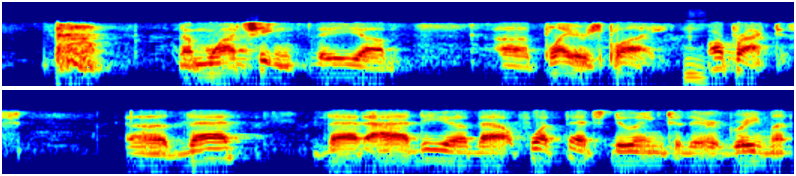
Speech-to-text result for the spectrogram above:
I'm watching the uh, uh, players play or practice. Uh, that that idea about what that's doing to their agreement,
